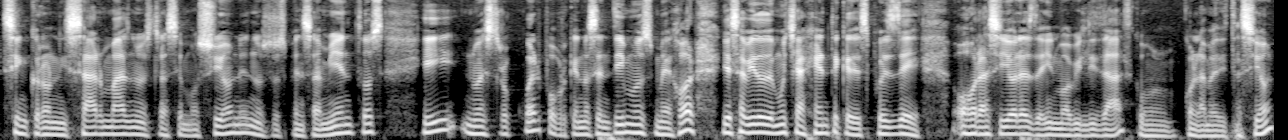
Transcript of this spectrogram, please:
sincronizar más nuestras emociones, nuestros pensamientos y nuestro cuerpo, porque nos sentimos mejor. Y he sabido de mucha gente que después de horas y horas de inmovilidad con, la meditación,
